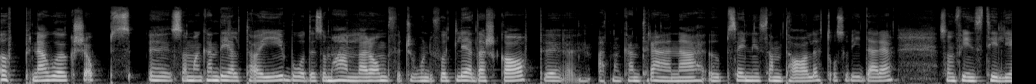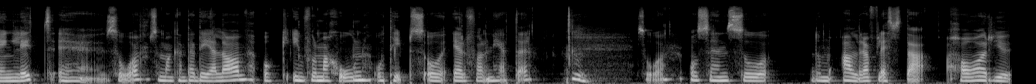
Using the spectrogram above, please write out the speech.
öppna workshops eh, som man kan delta i, både som handlar om förtroendefullt ledarskap, eh, att man kan träna uppsägningssamtalet och så vidare, som finns tillgängligt eh, så, som man kan ta del av, och information och tips och erfarenheter. Mm. Så, och sen så, de allra flesta har ju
